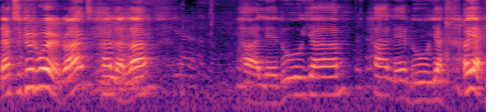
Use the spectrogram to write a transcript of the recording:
That's a good word, right? Hallelujah. Hallelujah. Hallelujah. Oh, yeah.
